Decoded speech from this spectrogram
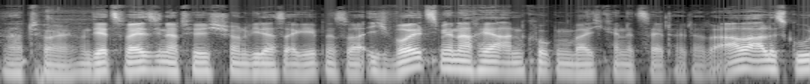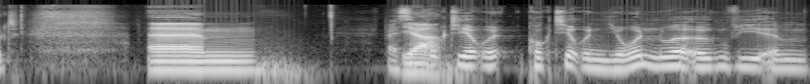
na toll. Und jetzt weiß ich natürlich schon, wie das Ergebnis war. Ich wollte es mir nachher angucken, weil ich keine Zeit heute hatte. Aber alles gut. Ähm, Weißt Ja. du, guckt hier, guckt hier Union nur irgendwie im,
